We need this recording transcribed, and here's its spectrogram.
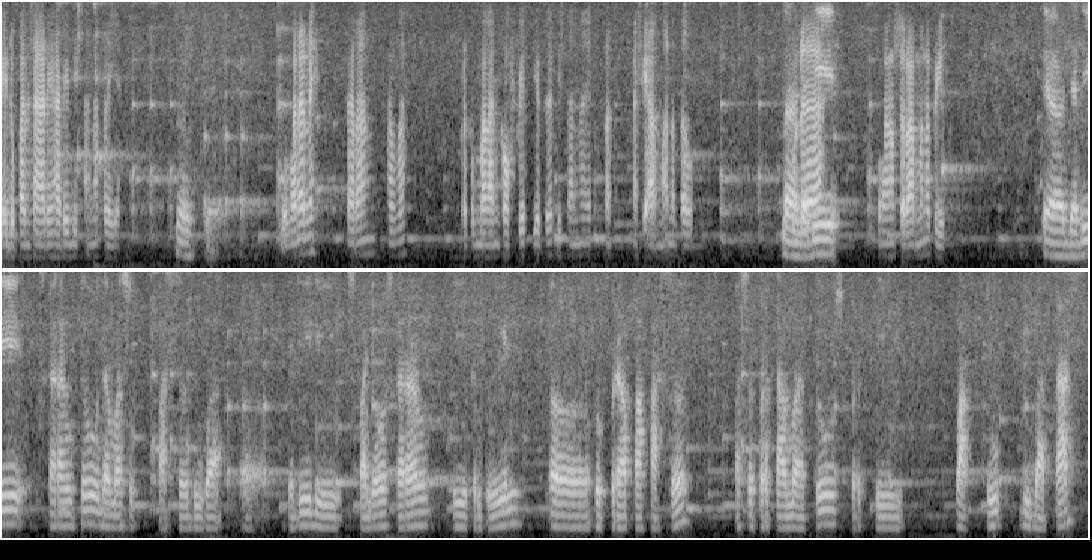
kehidupan sehari-hari di sana kali ya Oke. gimana nih sekarang apa perkembangan covid gitu di sana ya masih aman atau Nah, Udah. jadi kurang aman atau gitu ya jadi sekarang tuh udah masuk fase 2. Eh, jadi di Spanyol sekarang ditentuin eh, beberapa fase. Fase pertama tuh seperti waktu dibatas,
